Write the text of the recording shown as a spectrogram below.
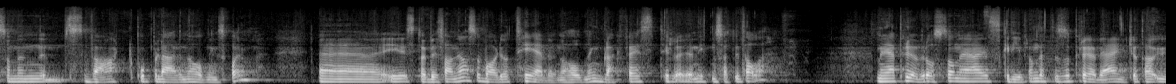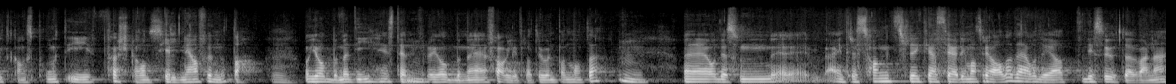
som en svært populær underholdningsform. Eh, I Storbritannia så var det jo TV-underholdning, blackface, til 1970-tallet. Men jeg prøver også, når jeg skriver om dette, så prøver jeg egentlig å ta utgangspunkt i førstehåndskildene jeg har funnet. da, mm. Og jobbe med de istedenfor mm. å jobbe med faglitteraturen. på en måte. Mm. Eh, og Det som er interessant, slik jeg ser det i materialet, det er jo det at disse utøverne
